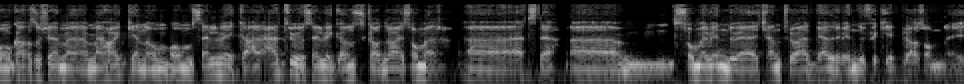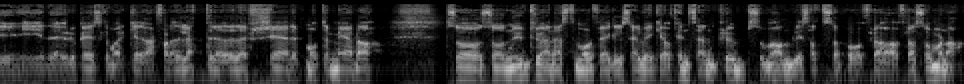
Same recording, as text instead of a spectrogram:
om hva som skjer med, med haiken. Om, om, Selvik jeg, jeg, tror Selvik ønsker å dra i sommer uh, et sted. Uh, sommervinduet er kjent for å være et bedre vindu for keepere sånn, i, i, det europeiske markedet. i hvert fall. Det er lettere, det skjer på en måte mer da. Så nå tror jeg neste mål for Egil Selvik er å finne seg en klubb som han blir satsa på fra, fra sommeren av.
